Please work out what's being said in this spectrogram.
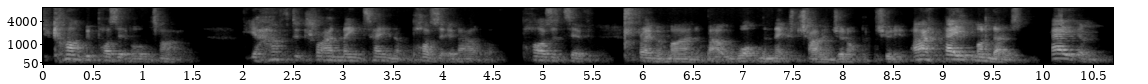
You can't be positive all the time. You have to try and maintain a positive outlook, positive frame of mind about what the next challenge and opportunity. I hate Mondays. Hate them.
